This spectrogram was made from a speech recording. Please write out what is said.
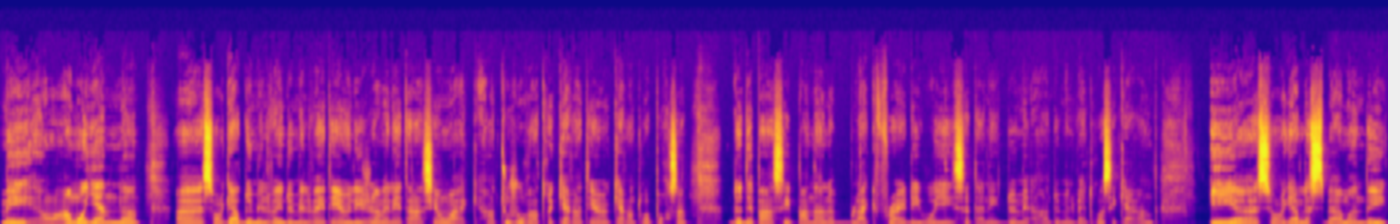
Mais en moyenne, là, euh, si on regarde 2020-2021, les gens avaient l'intention, en toujours entre 41 et 43% de dépenser pendant le Black Friday. Vous voyez, cette année, en 2023, c'est 40 et euh, si on regarde le Cyber Monday,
